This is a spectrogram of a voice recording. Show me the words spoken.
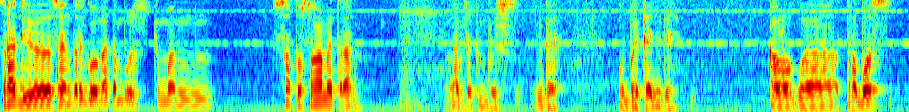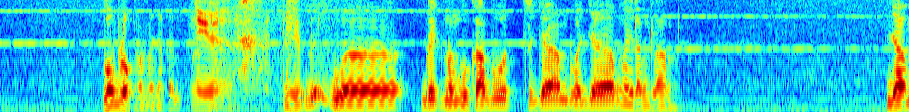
radio center gue nggak tembus, cuman satu setengah meteran, nggak bisa tembus. Udah, gue break aja deh kalau gua terobos goblok namanya kan. Iya. Jadi gua break nunggu kabut sejam dua jam nggak hilang hilang jam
